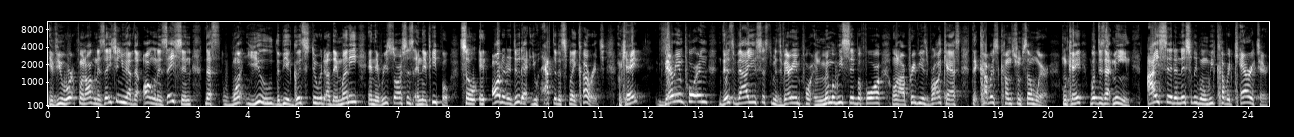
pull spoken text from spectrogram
If you work for an organization, you have the organization that want you to be a good steward of their money and their resources and their people. So in order to do that, you have to display courage. Okay. Very important. This value system is very important. Remember, we said before on our previous broadcast that coverage comes from somewhere. Okay, what does that mean? I said initially when we covered character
